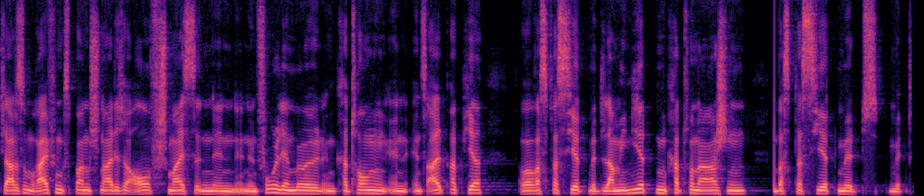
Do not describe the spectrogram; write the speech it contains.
klar, das Umreifungsband schneide ich auf, schmeiße in den, in den Folienmüll, in den Karton, in, ins Altpapier. Aber was passiert mit laminierten Kartonagen? Was passiert mit, mit,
